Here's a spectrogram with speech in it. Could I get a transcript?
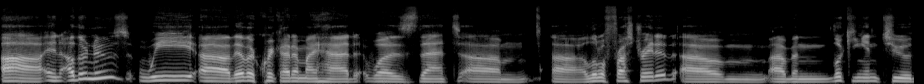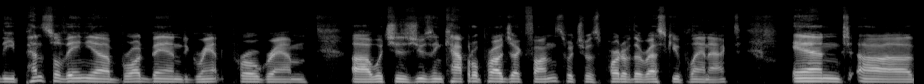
Uh, in other news, we uh, the other quick item I had was that um, uh, a little frustrated. Um, I've been looking into the Pennsylvania Broadband Grant Program, uh, which is using capital project funds, which was part of the Rescue Plan Act. And uh,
